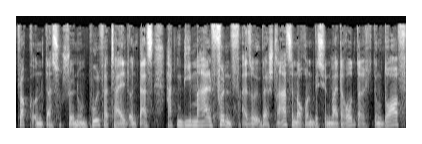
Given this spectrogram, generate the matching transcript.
Block und das schön um Pool verteilt. Und das hatten die mal fünf, also über Straße noch und ein bisschen weiter runter Richtung Dorf.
